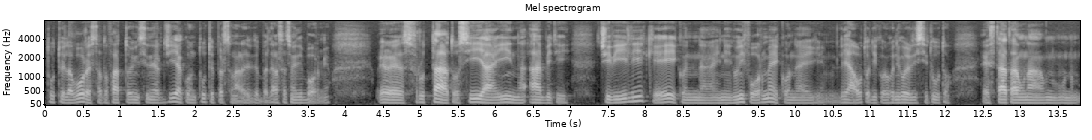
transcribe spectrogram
Tutto il lavoro è stato fatto in sinergia con tutto il personale della stazione di Bormio eh, sfruttato sia in abiti civili che con, in, in, uniforme e con i, le auto di, con i colori d'istituto. È stato un,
